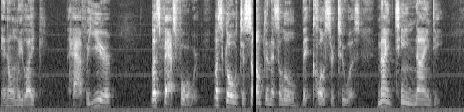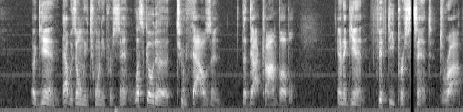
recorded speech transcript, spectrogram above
in only like half a year. Let's fast forward. Let's go to something that's a little bit closer to us. 1990. Again, that was only 20%. Let's go to 2000, the dot com bubble. And again, 50% drop.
